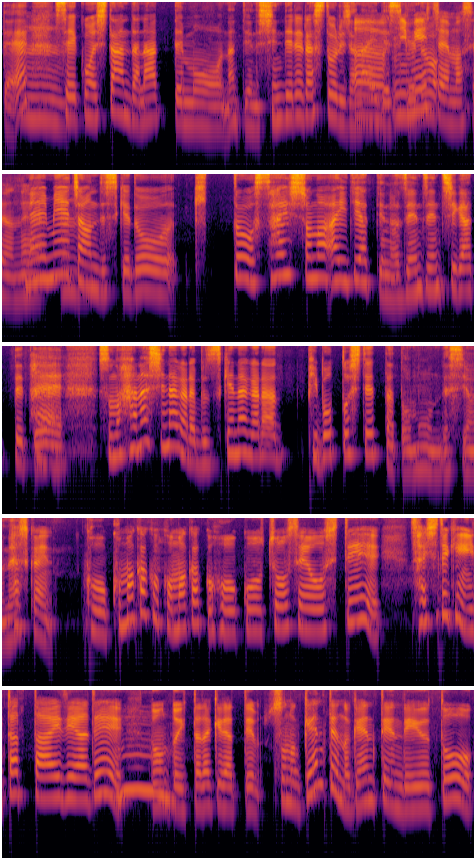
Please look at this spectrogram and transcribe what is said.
て、うん、成功したんだなってもうなんていうのシンデレラストーリーじゃないですけど、見えちゃいますよね。ね見えちゃうんですけど、きっと最初のアイディアっていうのは全然違ってて、はい、その話しながらぶつけながらピボットしてったと思うんですよね。確かにこう細かく細かく方向調整をして最終的に至ったアイデアでドンといっただけであって、その原点の原点で言うと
